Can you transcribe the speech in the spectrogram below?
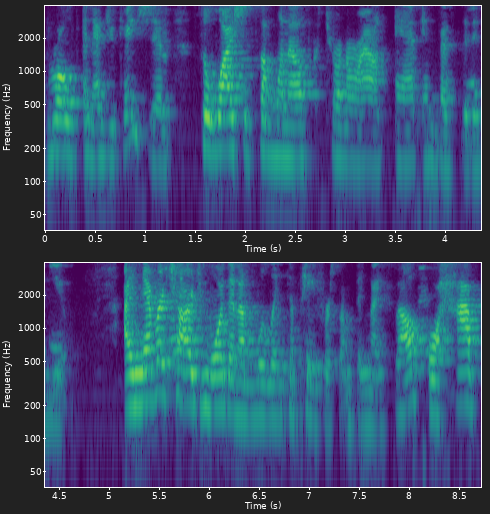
growth and education. So why should someone else turn around and invest it in you? I never charge more than I'm willing to pay for something myself or have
